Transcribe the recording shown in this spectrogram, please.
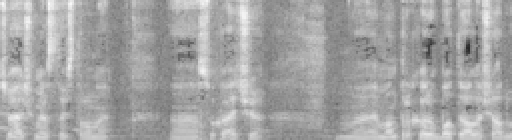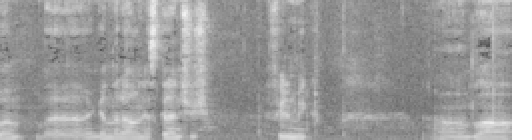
Cześć, mnie z tej strony. E, Słuchajcie, e, mam trochę roboty, ale siadłem e, generalnie skręcić filmik dla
